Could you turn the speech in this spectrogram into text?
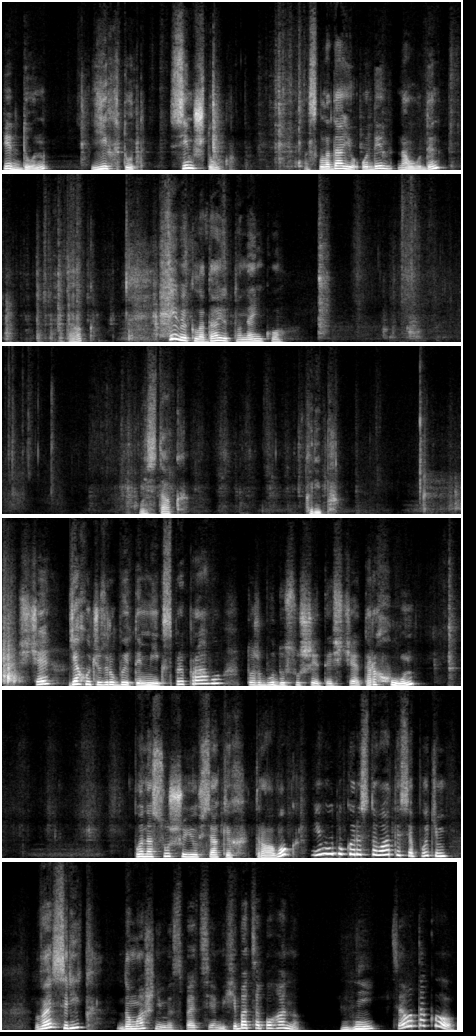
піддон. Їх тут 7 штук. Складаю один на один. Так. І викладаю тоненько ось так кріп. Ще я хочу зробити мікс приправу, тож буду сушити ще тархун. Понасушую всяких травок і буду користуватися потім весь рік домашніми спеціями. Хіба це погано? Ні, це отако.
